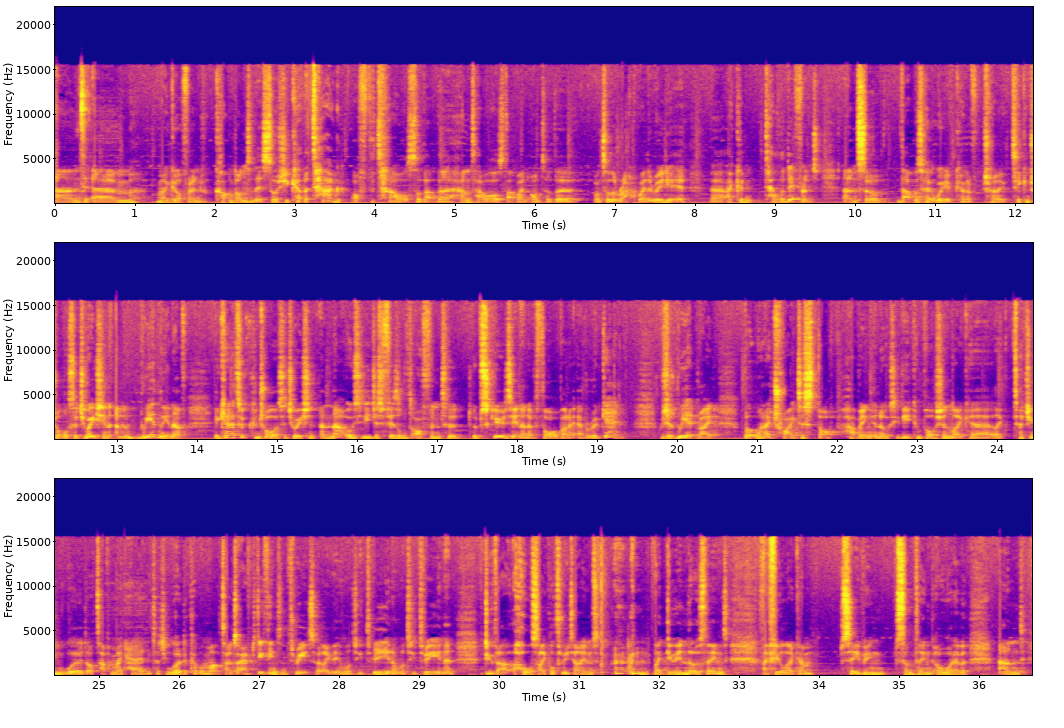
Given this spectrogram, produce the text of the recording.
And um, my girlfriend cottoned onto this, so she cut the tag off the towel so that the hand towels that went onto the onto the rack by the radiator, uh, I couldn't tell the difference. And so that was her way of kind of trying to take control of the situation. And weirdly enough, it kind of took control of the situation and that OCD just fizzled off into obscurity and I never thought about it ever again, which is weird, right? But when I try to stop having an OCD compulsion, like uh, like touching wood or tapping my head and touching wood a couple of times, I have to do things in three. So like one, two, three, and then one, two, three, and then do that whole cycle three times. By doing those things, I feel like I'm saving something or whatever. And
